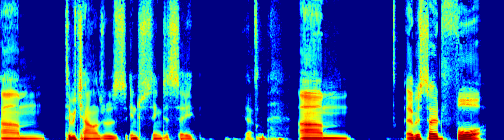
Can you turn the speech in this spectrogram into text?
um, to be challenged was interesting to see. Yeah. Um episode four.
